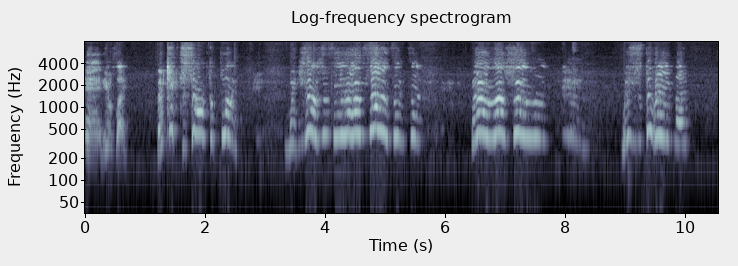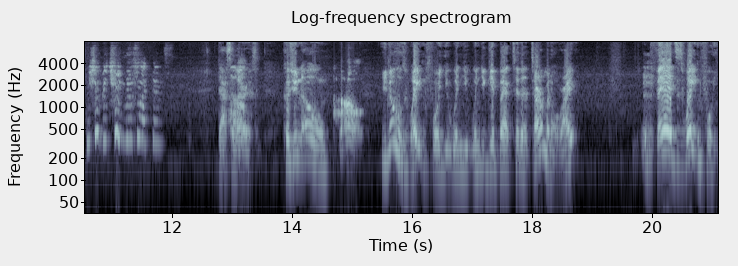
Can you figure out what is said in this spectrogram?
and he was like, "They kicked us off the plane." This is the way that you should be treating us like this. That's hilarious. Cause you know, oh. you know who's waiting for you when you when you get back to the terminal, right? Mm-hmm. The feds is waiting for you.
